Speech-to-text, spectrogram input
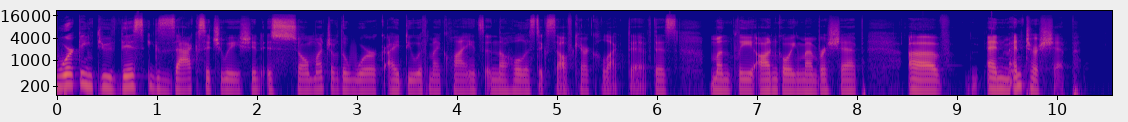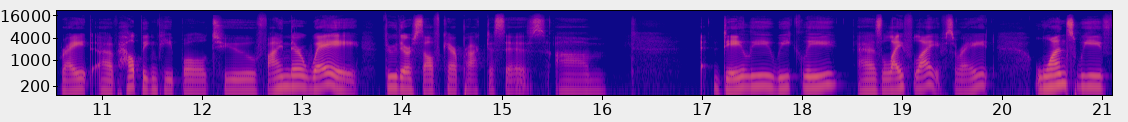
working through this exact situation is so much of the work I do with my clients in the Holistic Self Care Collective, this monthly ongoing membership of and mentorship, right? Of helping people to find their way through their self care practices um, daily, weekly, as life lives, right? Once we've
